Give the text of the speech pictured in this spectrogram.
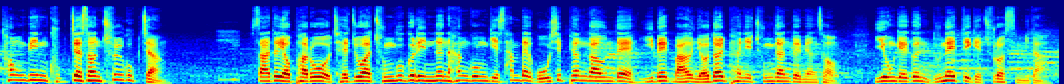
텅 빈 국제선 출국장. 사드 여파로 제주와 중국을 잇는 항공기 350편 가운데 248편이 중단되면서 이용객은 눈에 띄게 줄었습니다.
